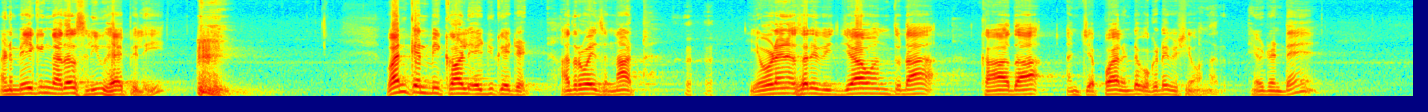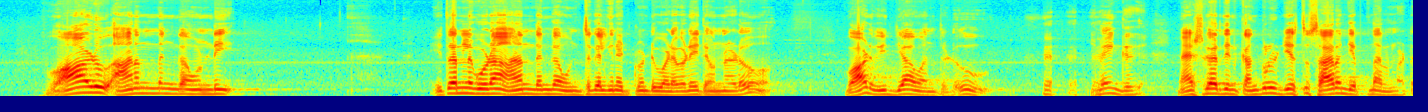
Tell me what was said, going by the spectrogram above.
and making others live happily one can be called educated otherwise not ఎవడైనా సరే విద్యావంతుడా కాదా అని చెప్పాలంటే ఒకటే విషయం అన్నారు. ఏమిటంటే వాడు ఆనందంగా ఉండి ఇతరులను కూడా ఆనందంగా ఉంచగలిగినటువంటి వాడు ఎవడైతే ఉన్నాడో వాడు విద్యావంతుడు. అంటే ఇంక మాస్టర్ గారు దీన్ని కంక్లూడ్ చేస్తూ సారం చెప్తున్నారనమాట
